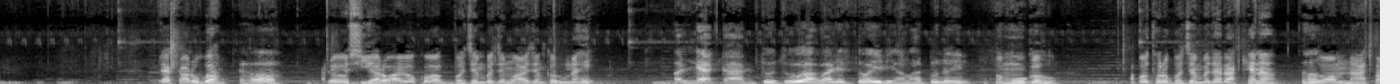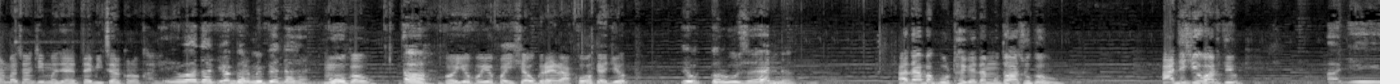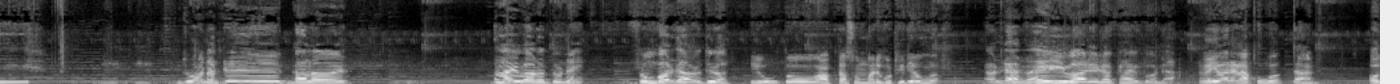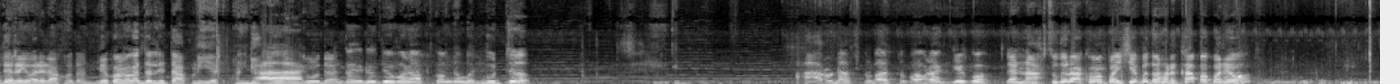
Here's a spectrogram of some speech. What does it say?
એટલે કારુબા. હા. અરે શિયાળો આવ્યો કો ભજન ભજનનું આયોજન કરવું નહીં? અલ્યા તાર તું જો આવાને તો અહીં રહેવાતું નહીં. તો હું કહું આપણે થોડો ભજન ભજન રાખીએ ને તો આમ નાચવાની બાચવાની મજા આવે વિચાર કરો ખાલી. એ વાત સાચી ગરમી પેદા થાય. હું કહું ભાઈઓ ભાઈઓ પૈસા ઉઘરાઈને રાખો કેજો એવું કરવું છે ને. હા તો આપણે ગોઠવીએ તો હું તો આ શું કહું? આજે શું વાર થયું? આજે જો ને તે કાલે રવિવાર હતું નહીં સોમવાર દાડો થયો એવું તો આવતા સોમવારે ગોઠવી દેવું એટલે રવિવારે રખાય ગોડા. રવિવારે રાખવું તાર. હવે રવિવારે રાખો તને મેં કોઈ વખત જલ્દી તાપની યાર ઠંડી જોરદાર. ગયડું થયું પણ આપકામ તો મજબૂત છે. સારો નાસ્તો બાસ્તો પાવ રાખજે કો એટલે નાસ્તો તો રાખવામાં પૈસા બધા હરખા પર પડે હો.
